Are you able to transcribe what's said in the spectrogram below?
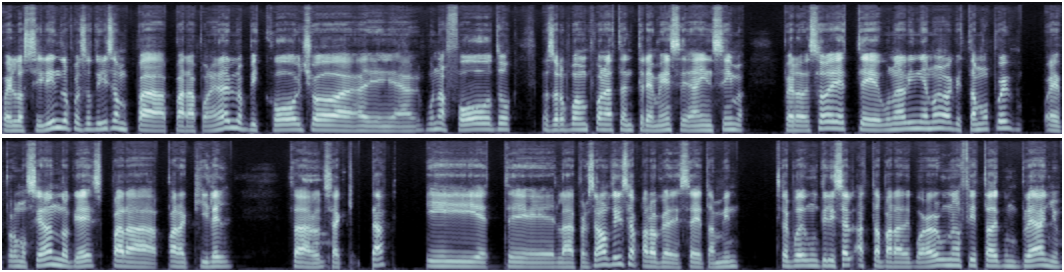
Pues los cilindros pues se utilizan pa- para poner los bizcochos, eh, alguna foto. Nosotros podemos poner hasta entremeses ahí encima. Pero eso es este, una línea nueva que estamos pues eh, promocionando que es para, para alquiler. O sea, se alquila y este, la persona lo utiliza para lo que desee. También se pueden utilizar hasta para decorar una fiesta de cumpleaños,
